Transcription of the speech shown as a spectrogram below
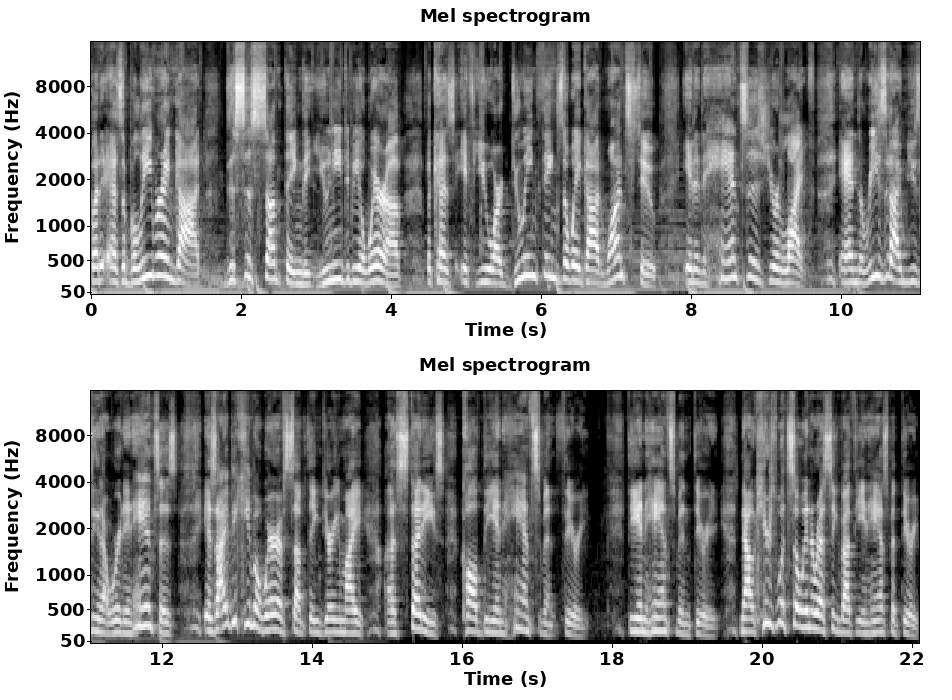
But as a believer in God, this is something that you need to be aware of because if you are doing things the way God wants to, it enhances your life. And the reason I'm using that word enhances is I became aware of something during my uh, studies called the enhancement theory the enhancement theory. Now, here's what's so interesting about the enhancement theory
